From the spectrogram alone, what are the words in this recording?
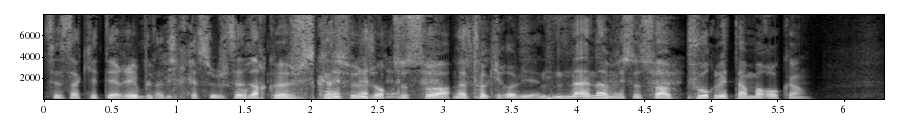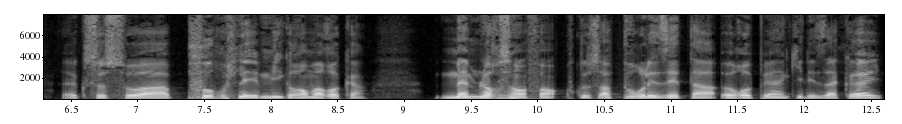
C'est ça qui est terrible. C'est-à-dire que jusqu'à ce jour, que ce soit. On attend qu'ils reviennent. Non, non, mais ce soit pour l'État marocain euh, que ce soit pour les migrants marocains, même leurs enfants, que ce soit pour les États européens qui les accueillent,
